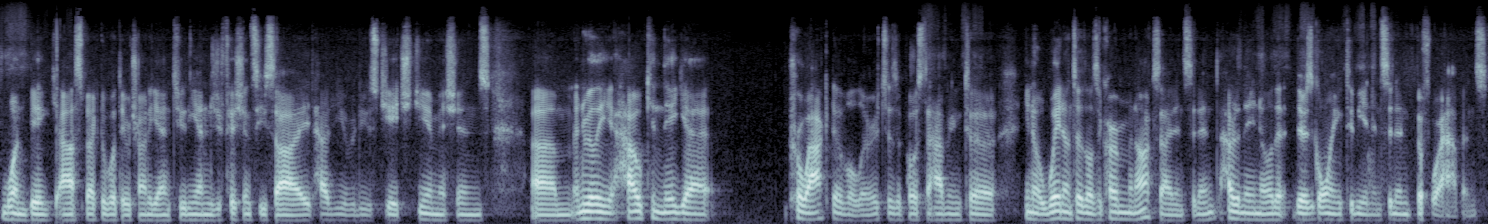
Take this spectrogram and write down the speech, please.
one big aspect of what they were trying to get into the energy efficiency side. How do you reduce GHG emissions? Um, and really, how can they get proactive alerts as opposed to having to you know wait until there's a carbon monoxide incident? How do they know that there's going to be an incident before it happens?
